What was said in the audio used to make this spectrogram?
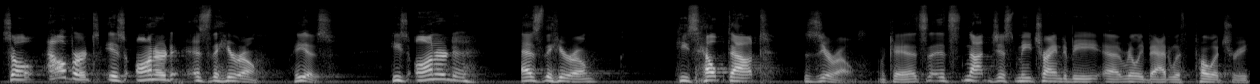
So Albert is honored as the hero. He is. He's honored as the hero. He's helped out zero. Okay, it's, it's not just me trying to be uh, really bad with poetry,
